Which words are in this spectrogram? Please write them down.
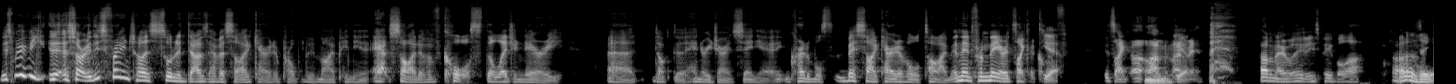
This movie, uh, sorry, this franchise sort of does have a side character problem, in my opinion, outside of, of course, the legendary uh, Dr. Henry Jones Sr., incredible, best side character of all time. And then from there, it's like a cliff. Yeah. It's like, oh, I don't know, Yeah. man. I don't know who these people are. I don't think.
